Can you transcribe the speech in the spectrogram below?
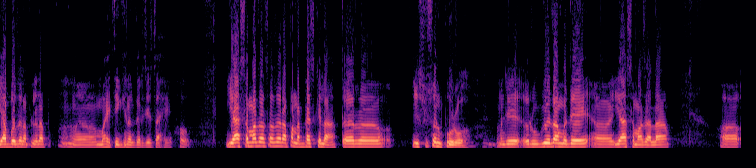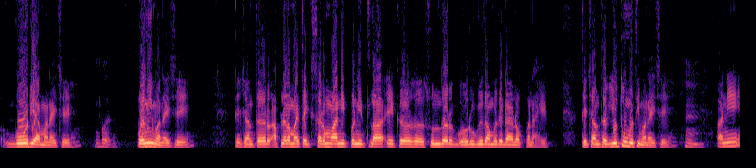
याबद्दल आपल्याला माहिती घेणं गरजेचं आहे. हो. या समाजाचा जर आपण अभ्यास केला तर इसवी सन पूर्व म्हणजे ऋग्वेदामध्ये या समाजाला अ, गोर या म्हणायचे पणी म्हणायचे. त्याच्यानंतर आपल्याला माहीत आहे की सर्मा आणि पणीतला एक सुंदर ऋग्वेदामध्ये डायलॉग पण आहे. त्याच्यानंतर यतुमती म्हणायचे. आणि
